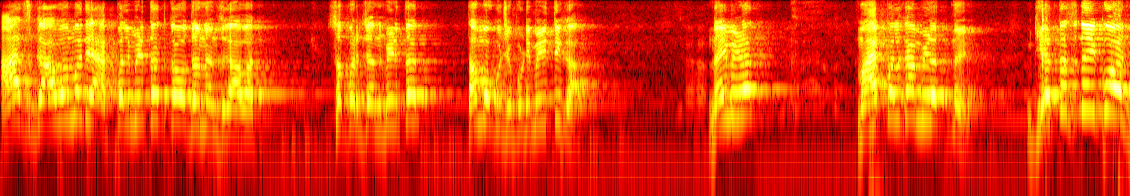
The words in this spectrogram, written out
आज गावामध्ये ऍपल मिळतात का हो, धनंज गावात? सफरचंद मिळतात? तंबाखूची पुडी मिळते का? नाही मिळत? मग ऍपल का मिळत नाही? घेतच नाही कोण?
